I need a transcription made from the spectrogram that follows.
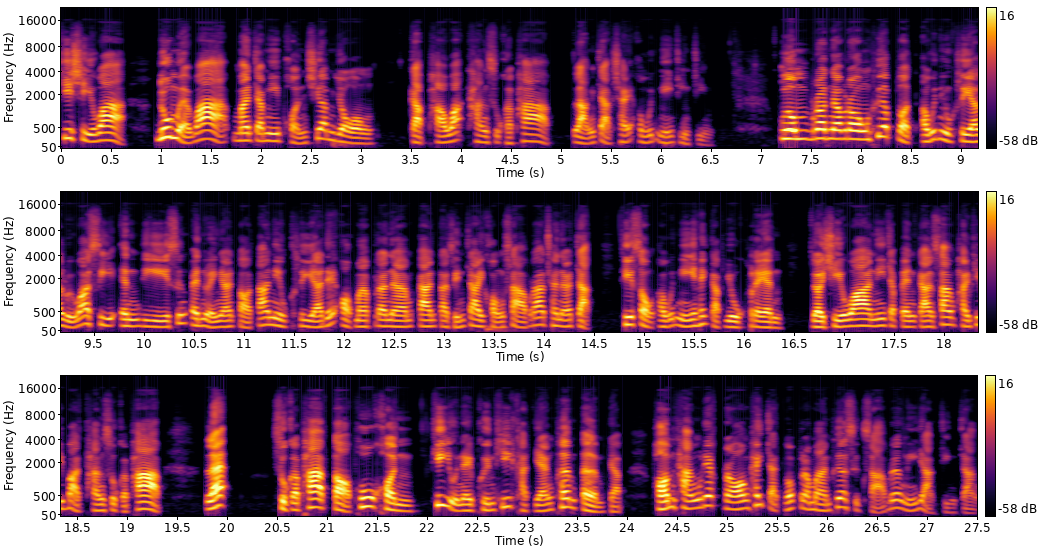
ที่ชี้ว่าดูเหมือนว่ามันจะมีผลเชื่อมโยงกับภาวะทางสุขภาพหลังจากใช้อาวุธนี้จริง กลุ่มรณรงค์เพื่อปลดอาวุธนิวเคลียร์หรือว่า CND ซึ่งเป็นหน่วยงานต่อต้านนิวเคลียร์ได้ออกมาประนามการตัดสินใจของสหราชอาณาจักรที่ส่งอาวุธนี้ให้กับยูเครน โดยชี้ว่านี่จะเป็นการสร้างภัยพิบัติทางสุขภาพ และสุขภาพต่อผู้คนที่อยู่ในพื้นที่ขัดแย้งเพิ่มเติมครับ พร้อมทั้งเรียกร้องให้จัดงบประมาณเพื่อศึกษาเรื่องนี้อย่างจริงจัง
